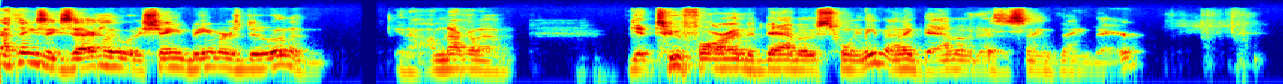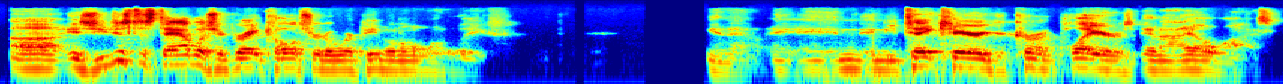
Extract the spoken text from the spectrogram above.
I think is exactly what Shane Beamer's doing. And, you know, I'm not going to get too far into Dabo Sweeney, but I think Dabo does the same thing there. Uh, is you just establish a great culture to where people don't want to leave. You know, and, and you take care of your current players NIL wise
